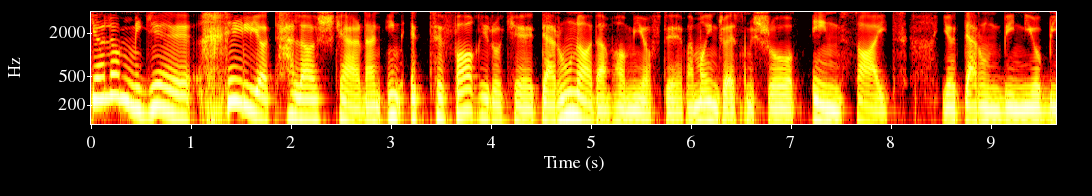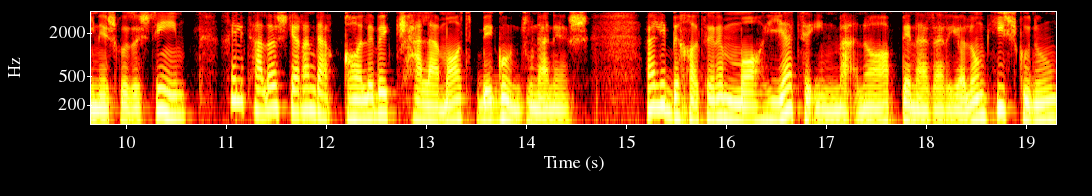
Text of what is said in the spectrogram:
یالا میگه خیلی تلاش کردن این اتفاقی رو که درون آدم ها میفته و ما اینجا اسمش رو اینسایت یا درون بینی و بینش گذاشتیم خیلی تلاش کردن در قالب کلمات بگنجوننش. ولی به خاطر ماهیت این معنا به نظر یالوم هیچ کدوم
